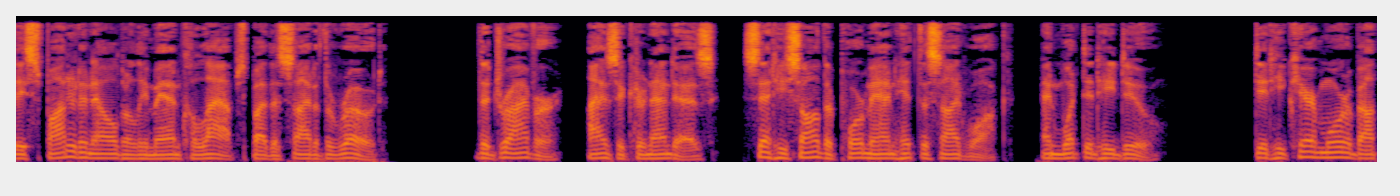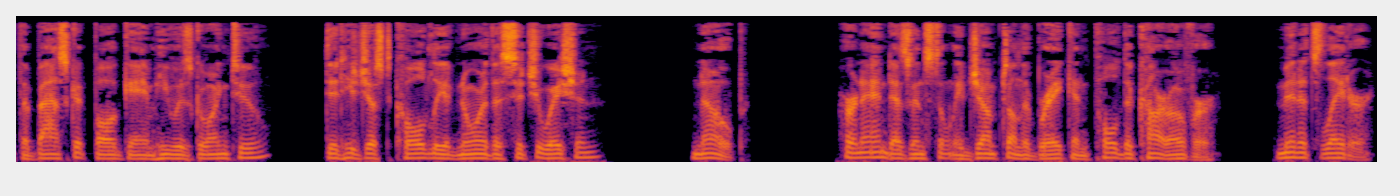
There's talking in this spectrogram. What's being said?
they spotted an elderly man collapse by the side of the road. The driver, Isaac Hernandez, said he saw the poor man hit the sidewalk, and what did he do? Did he care more about the basketball game he was going to? Did he just coldly ignore the situation? Nope. Hernandez instantly jumped on the brake and pulled the car over. Minutes later,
